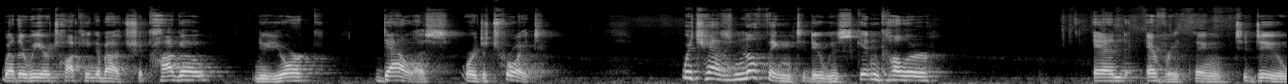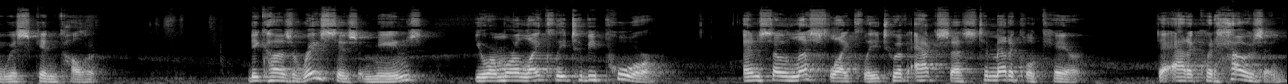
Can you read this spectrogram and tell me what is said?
whether we are talking about Chicago, New York, Dallas, or Detroit, which has nothing to do with skin color and everything to do with skin color. Because racism means you are more likely to be poor and so less likely to have access to medical care, to adequate housing,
